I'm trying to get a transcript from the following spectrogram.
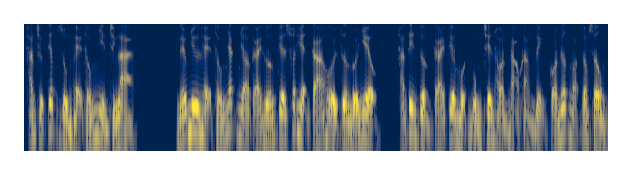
hắn trực tiếp dùng hệ thống nhìn chính là. Nếu như hệ thống nhắc nhở cái hướng kia xuất hiện cá hồi tương đối nhiều, hắn tin tưởng cái kia một vùng trên hòn đảo khẳng định có nước ngọt dòng sông.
